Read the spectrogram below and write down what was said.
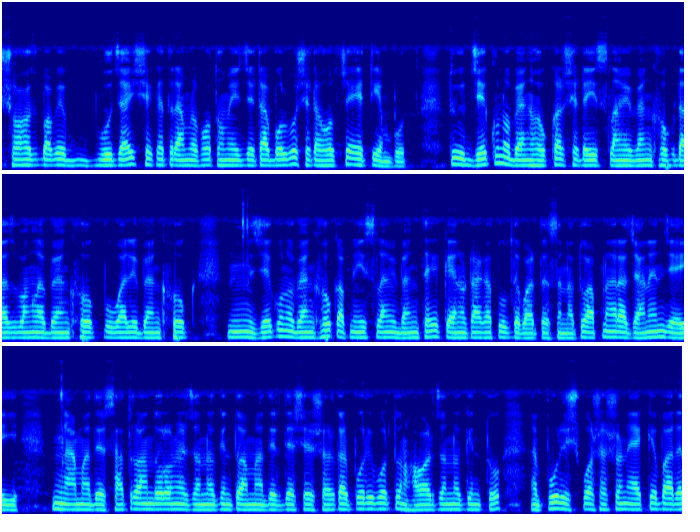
সহজভাবে বোঝাই, সেক্ষেত্রে আমরা প্রথমেই যেটা বলব সেটা হচ্ছে এটিএম বুথ। তো যে কোনো ব্যাঙ্ক হোক, আর সেটা ইসলামী ব্যাংক হোক, ডাচ বাংলা ব্যাংক হোক, পুবালি ব্যাংক হোক যে কোনো ব্যাঙ্ক হোক, আপনি ইসলামী ব্যাংক থেকে কেন টাকা তুলতে পারতেছেন না? তো আপনারা জানেন যে এই আমাদের ছাত্র আন্দোলনের জন্য কিন্তু আমাদের দেশের সরকার পরিবর্তন হওয়ার জন্য কিন্তু পুলিশ প্রশাসন একেবারে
